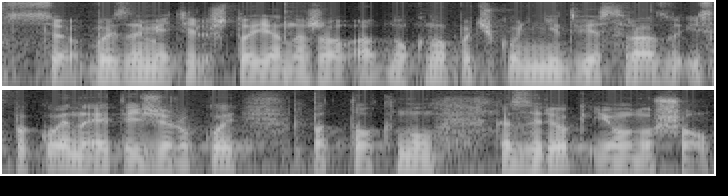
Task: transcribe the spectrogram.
Все, вы заметили, что я нажал одну кнопочку, не две сразу, и спокойно этой же рукой подтолкнул козырек, и он ушел.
